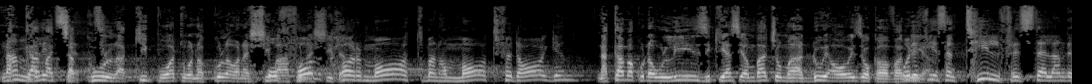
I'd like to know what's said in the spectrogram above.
na kama andligt chakula kipo watu wanakula wanashiba Och hakuna folk shida har mat, man har mat för dagen. na kama kuna ulinzi kiasi ambacho maadui hawawezi Och det wakawavamia finns en tillfredsställande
